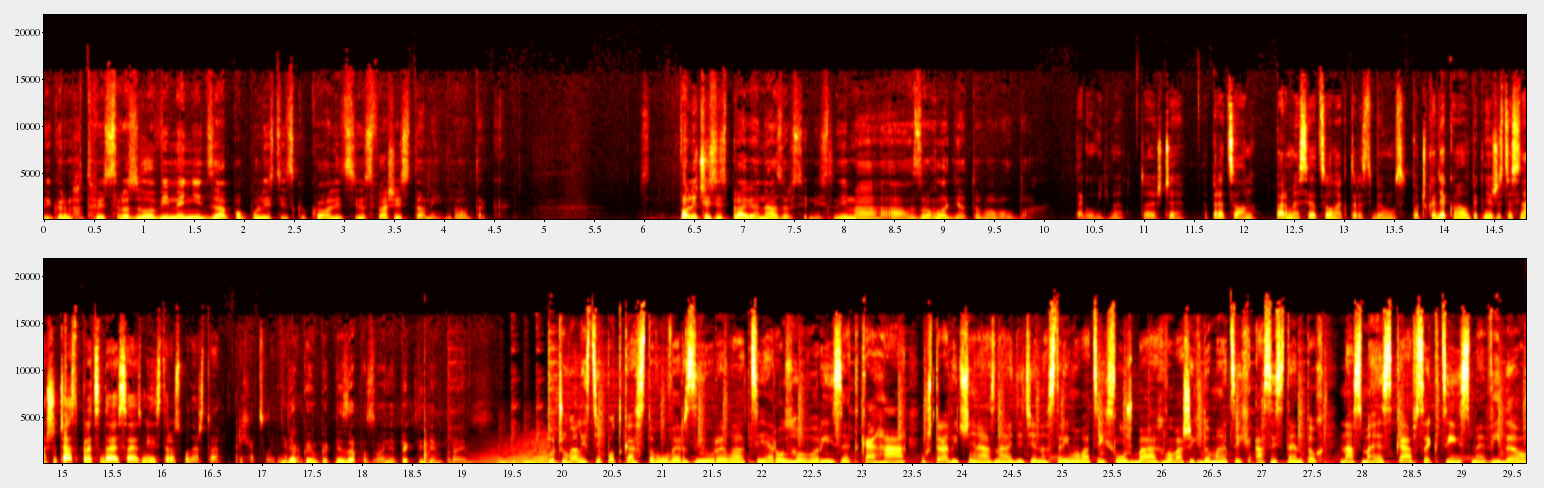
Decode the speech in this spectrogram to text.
Igor Matovič rozhodol vymeniť za populistickú koalíciu s fašistami. No tak voliči si spravia názor, si myslím, a, a zohľadnia to vo voľbách. Tak uvidíme. To je ešte predsa len pár mesiacov, na ktoré si budeme musieť počkať. Ďakujem veľmi pekne, že ste si našli čas. Predseda sa aj z ministra hospodárstva Richard Sulik. Ďakujem. ďakujem pekne za pozvanie. Pekný deň prajem. Počúvali ste podcastovú verziu relácie Rozhovory ZKH. Už tradične nás nájdete na streamovacích službách, vo vašich domácich asistentoch, na Sme.sk, v sekcii Sme video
